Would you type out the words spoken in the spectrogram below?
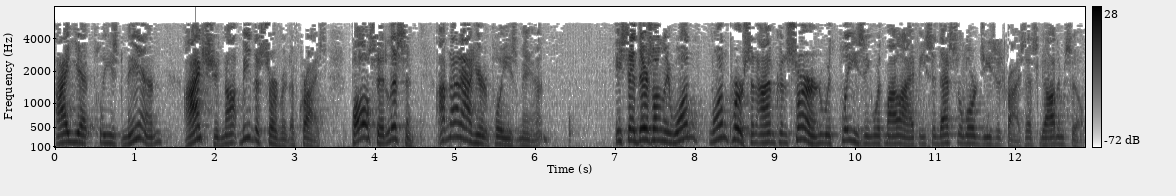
I yet pleased men, I should not be the servant of Christ. Paul said, Listen, I'm not out here to please men. He said, There's only one, one person I'm concerned with pleasing with my life. He said, That's the Lord Jesus Christ. That's God Himself.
